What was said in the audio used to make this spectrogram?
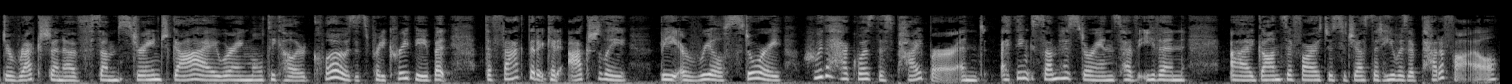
direction of some strange guy wearing multicolored clothes. It's pretty creepy. But the fact that it could actually be a real story, who the heck was this Piper? And I think some historians have even uh, gone so far as to suggest that he was a pedophile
